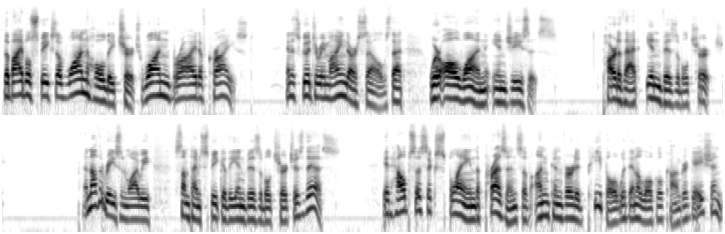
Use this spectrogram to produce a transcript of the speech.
The Bible speaks of one holy church, one bride of Christ. And it's good to remind ourselves that we're all one in Jesus part of that invisible church. Another reason why we sometimes speak of the invisible church is this it helps us explain the presence of unconverted people within a local congregation.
